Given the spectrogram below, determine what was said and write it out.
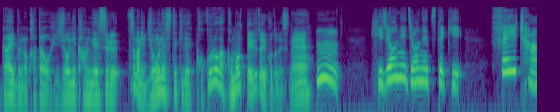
外部の方を非常に歓迎するつまり情熱的で心がこもっているということですねうん。非常に情熱的。非常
